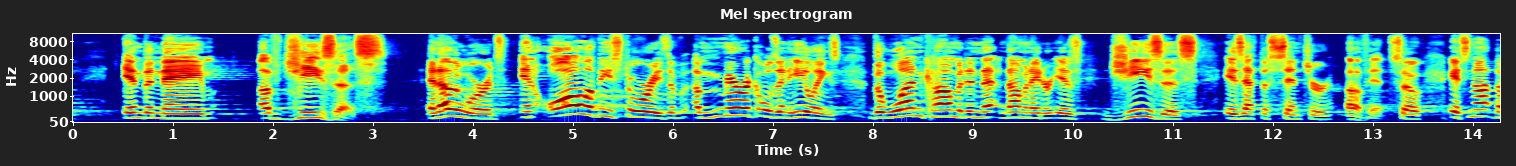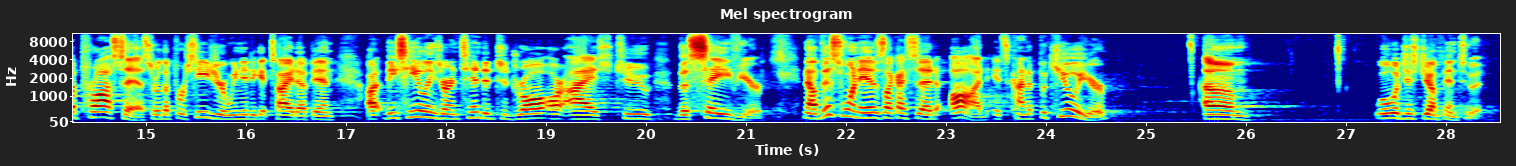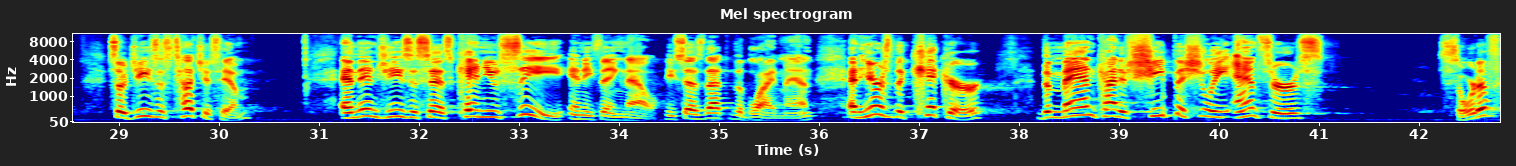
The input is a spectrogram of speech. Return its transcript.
in the name of Jesus. In other words, in all of these stories of, of miracles and healings, the one common denominator is Jesus is at the center of it. So it's not the process or the procedure we need to get tied up in. Uh, these healings are intended to draw our eyes to the Savior. Now, this one is, like I said, odd. It's kind of peculiar. Um, well, we'll just jump into it. So Jesus touches him. And then Jesus says, Can you see anything now? He says that to the blind man. And here's the kicker the man kind of sheepishly answers, Sort of.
